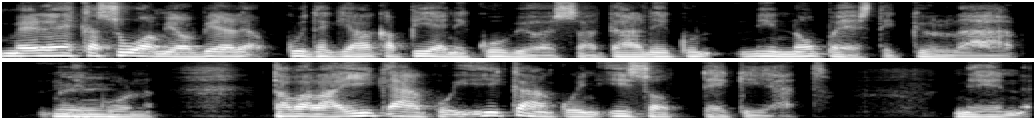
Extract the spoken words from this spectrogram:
meillä ehkä Suomi on vielä kuitenkin aika pieni kuvioissa. Täällä niin, kuin, niin nopeasti kyllä niin. Niin kuin, tavallaan ikään kuin, ikään kuin isot tekijät, niin,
